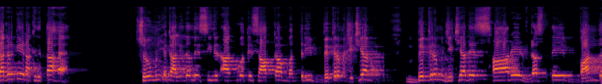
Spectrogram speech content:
ਰਗੜ ਕੇ ਰੱਖ ਦਿੱਤਾ ਹੈ। ਸ਼੍ਰੋਮਣੀ ਅਕਾਲੀ ਦਲ ਦੇ ਸੀਨੀਅਰ ਆਗੂ ਅਤੇ ਸਾਬਕਾ ਮੰਤਰੀ ਵਿਕਰਮ ਮਜੀਠੀਆ ਨੂੰ ਵਿਕਰਮ ਮਜੀਠੀਆ ਦੇ ਸਾਰੇ ਰਸਤੇ ਬੰਦ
